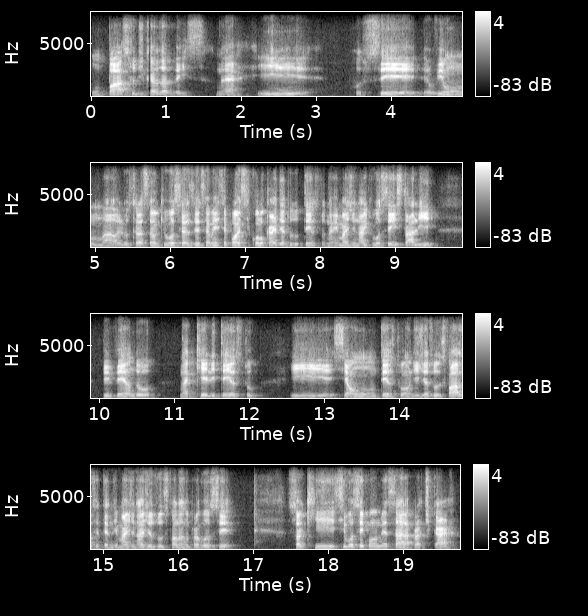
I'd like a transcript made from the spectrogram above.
um passo de cada vez, né? E você, eu vi uma ilustração que você às vezes também você pode se colocar dentro do texto, né? Imaginar que você está ali vivendo naquele texto e se é um texto onde Jesus fala, você tenta imaginar Jesus falando para você. Só que se você começar a praticar,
